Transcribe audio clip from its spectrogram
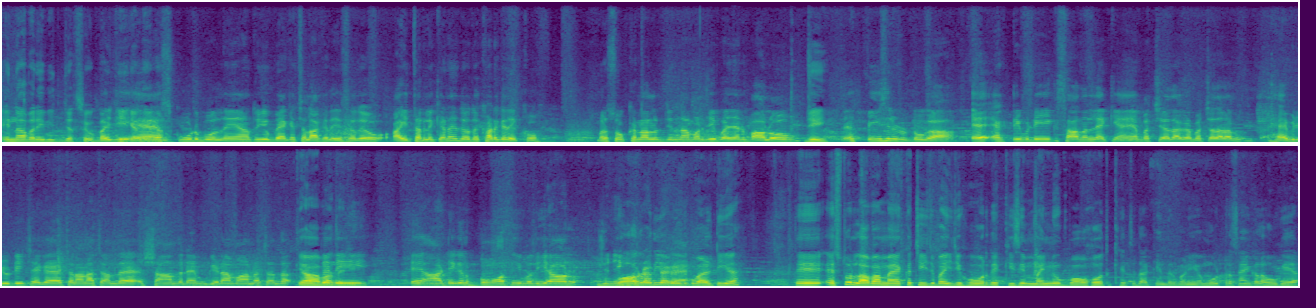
ਇਹਨਾਂ ਬਾਰੇ ਵੀ ਦੱਸਿਓ ਬਾਈ ਜੀ ਇਹ ਸਕੂਟ ਬੋਲਦੇ ਆ ਤੁਸੀਂ ਬਹਿ ਕੇ ਚਲਾ ਕੇ ਦੇਖ ਸਕਦੇ ਹੋ। ਆਈਥਰ ਲਿਖਿਆ ਨਾ ਇਹਦੇ ਉੱਤੇ ਖੜ ਕੇ ਦੇਖੋ। ਮਤਲਬ ਸੁੱਖ ਨਾਲ ਜਿੰਨਾ ਮਰਜ਼ੀ ਵਜਨ ਪਾ ਲਓ ਜੀ। ਤੇ ਪੀਸ ਨਹੀਂ ਟੁੱਟੂਗਾ। ਇਹ ਐਕਟੀਵਿਟੀ ਇੱਕ ਸਾਧਨ ਲੈ ਕੇ ਆਏ ਆ ਬੱਚਿਆਂ ਦਾ ਅਗਰ ਬੱਚਾ ਦਾ ਹੈਵੀ ਡਿਊਟੀ ਚ ਹੈਗਾ ਹੈ, ਚਲਾਉਣਾ ਚਾਹੁੰਦਾ ਹੈ ਸ਼ਾਮ ਦੇ ਟਾਈਮ ਗੇੜਾ ਮਾਰਨਾ ਚਾਹੁੰਦਾ ਉਹਦੇ ਲਈ ਇਹ ਆਰਟੀਕਲ ਬਹੁਤ ਹੀ ਵਧੀਆ ਔਰ ਯੂਨੀਕ ਬਹੁਤ ਪ੍ਰੋਡਕਟ ਵਧੀਆ ਹੈ ਬਿਲਡ ਕੁਆਲਿਟੀ ਹੈ। ਤੇ ਇਸ ਤੋਂ ਇਲਾਵਾ ਮੈਂ ਇੱਕ ਚੀਜ਼ ਬਾਈ ਜੀ ਹੋਰ ਦੇਖੀ ਸੀ ਮੈਨੂੰ ਬਹੁਤ ਖਿੱਚ ਦਾ ਕੇਂਦਰ ਬਣੀ ਆ ਮੋਟਰਸਾਈਕਲ ਹੋ ਗਿਆ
